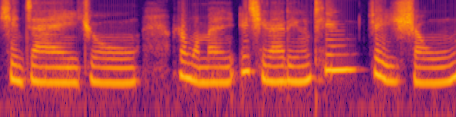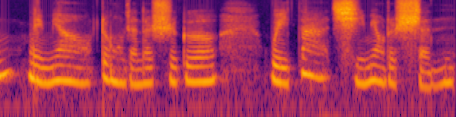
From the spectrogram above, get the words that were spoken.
现在就让我们一起来聆听这一首美妙动人的诗歌《伟大奇妙的神》。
